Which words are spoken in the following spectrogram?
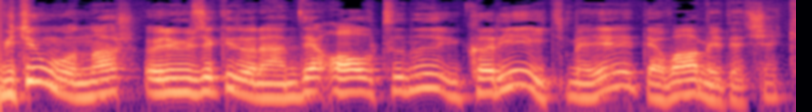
Bütün bunlar önümüzdeki dönemde altını yukarıya itmeye devam edecek.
